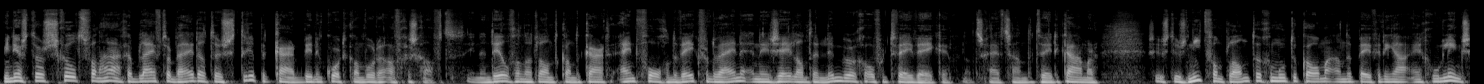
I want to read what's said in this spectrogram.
Minister Schultz van Hagen blijft erbij dat de strippenkaart binnenkort kan worden afgeschaft. In een deel van het land kan de kaart eind volgende week verdwijnen en in Zeeland en Limburg over twee weken. Dat schrijft ze aan de Tweede Kamer. Ze is dus niet van plan tegemoet te komen aan de PvdA en GroenLinks.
